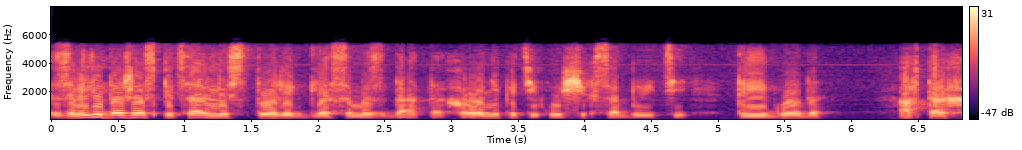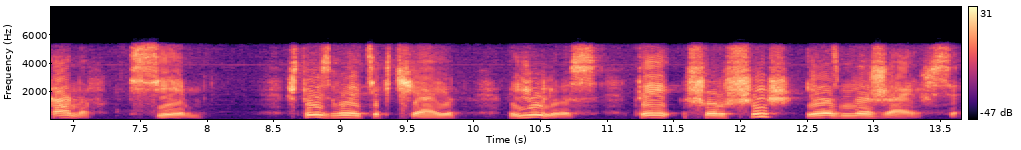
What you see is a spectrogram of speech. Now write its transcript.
Завели даже специальный столик для самиздата, хроника текущих событий, три года, а в Тарханов — семь. Что изволите к чаю? Юлиус, ты шуршишь и размножаешься.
